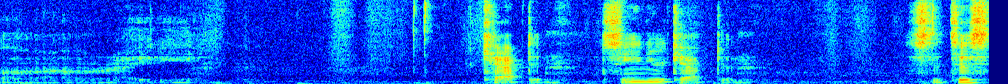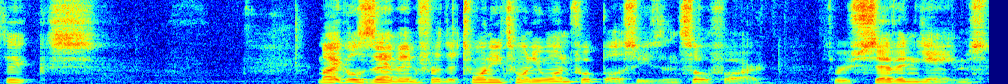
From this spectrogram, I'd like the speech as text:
Alrighty. Captain. Senior captain. Statistics. Michael Zeman for the 2021 football season so far through seven games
